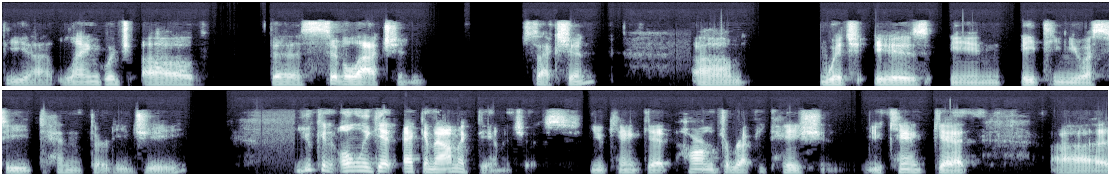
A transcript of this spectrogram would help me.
the uh, language of the civil action section, um, which is in 18 USC 1030G. You can only get economic damages. You can't get harm to reputation. You can't get uh,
